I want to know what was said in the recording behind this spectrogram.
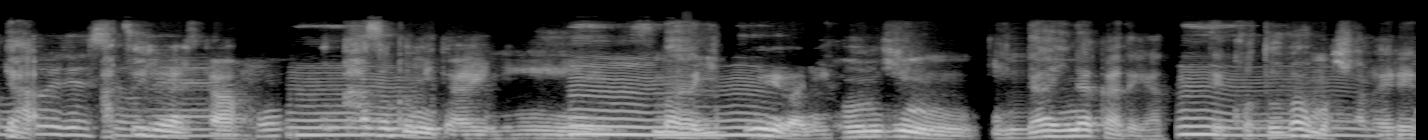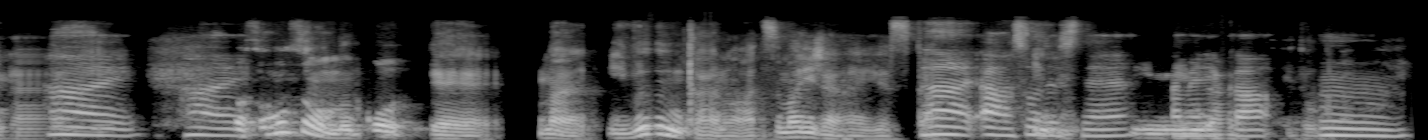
尊いですよね。熱いじゃないですか、本当家族みたいに、うんまあ言ってみれば日本人いない中でやってうん言葉も喋れない。はい。はいまあ、。そもそも向こうって、まあ、異文化の集まりじゃないですか。はい。あ、そうですねアメリカうん。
